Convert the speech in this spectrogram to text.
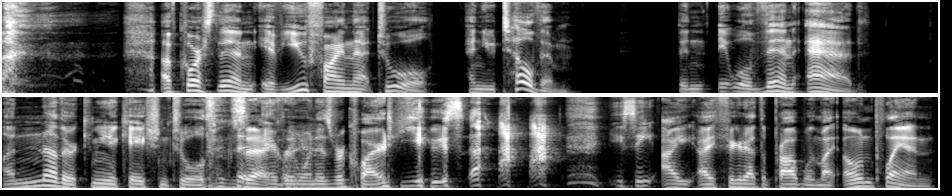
of course, then if you find that tool and you tell them, then it will then add another communication tool that Exactly. everyone is required to use. you see, I, I figured out the problem with my own plan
